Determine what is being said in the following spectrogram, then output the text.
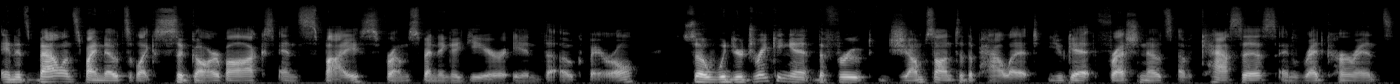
and it's balanced by notes of like cigar box and spice from spending a year in the oak barrel. So when you're drinking it, the fruit jumps onto the palate. You get fresh notes of cassis and red currants,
